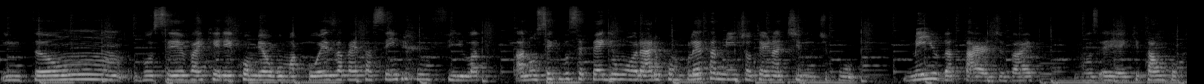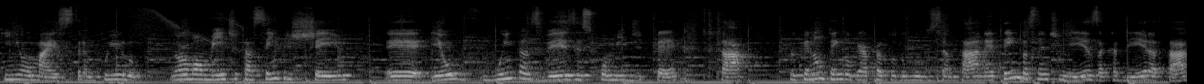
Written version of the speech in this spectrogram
Então você vai querer comer alguma coisa, vai estar tá sempre com fila, a não ser que você pegue um horário completamente alternativo, tipo meio da tarde, vai, é, que tá um pouquinho mais tranquilo, normalmente tá sempre cheio. É, eu muitas vezes comi de pé, tá? Porque não tem lugar para todo mundo sentar, né? Tem bastante mesa, cadeira, tá?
